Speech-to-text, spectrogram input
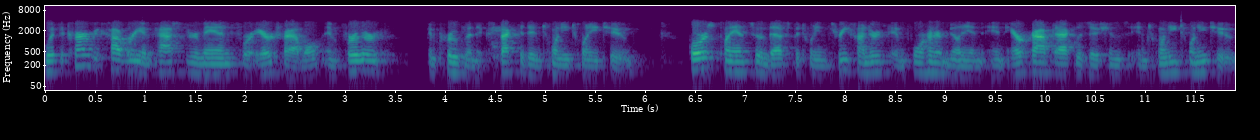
With the current recovery in passenger demand for air travel and further improvement expected in 2022, Chorus plans to invest between 300 million and 400 million in aircraft acquisitions in 2022,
